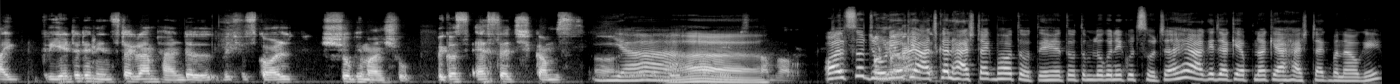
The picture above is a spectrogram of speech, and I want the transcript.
I created an Instagram handle which was called Shubh Himanshu because S H comes या ऑल्सो जोड़ियों के आजकल हैशटैग बहुत होते हैं तो तुम लोगों ने कुछ सोचा है आगे जाके अपना क्या हैशटैग बनाओगे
